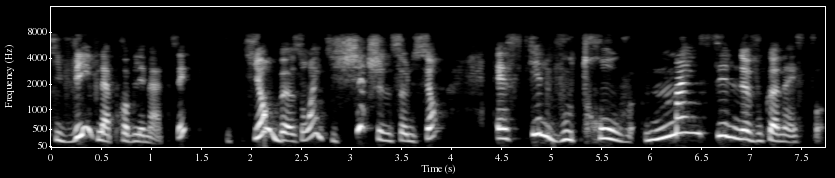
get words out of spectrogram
qui vivent la problématique, qui ont besoin, qui cherchent une solution, est-ce qu'ils vous trouvent, même s'ils ne vous connaissent pas?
